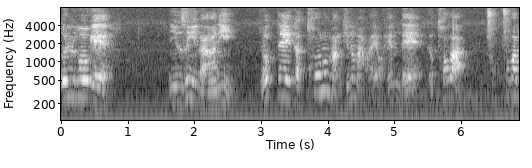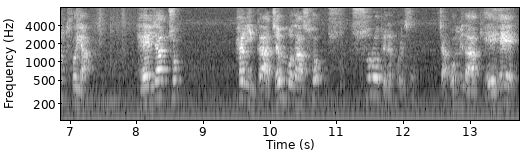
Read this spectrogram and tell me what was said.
을목에 인성이 강하니 요때 그러니까 토는 많기는 많아요. 해인데 그 토가 축축한 토야. 해자축 하니까 전부 다 소, 수- 수로 변해버렸어. 자 봅니다. 개해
